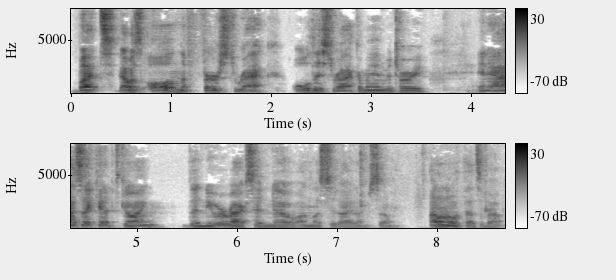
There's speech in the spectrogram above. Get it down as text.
but that was all in the first rack, oldest rack of my inventory. And as I kept going, the newer racks had no unlisted items. So I don't know what that's about.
